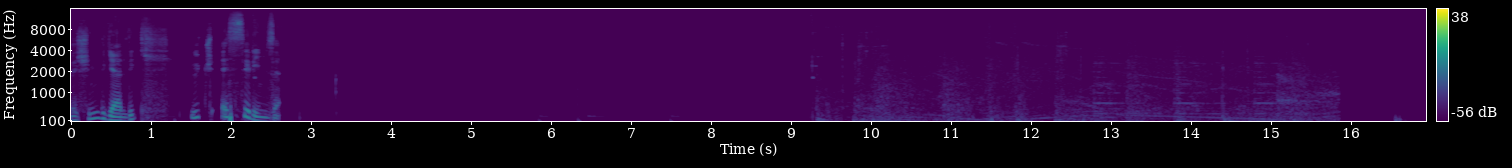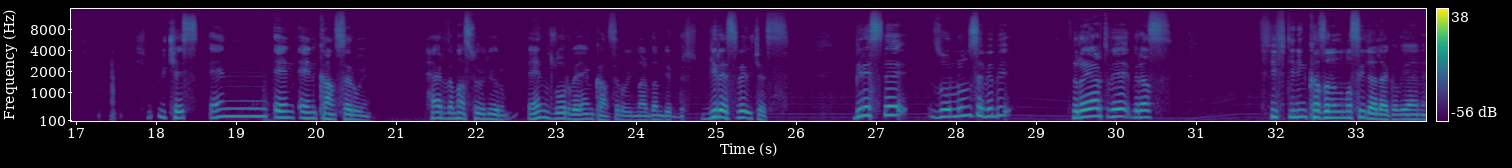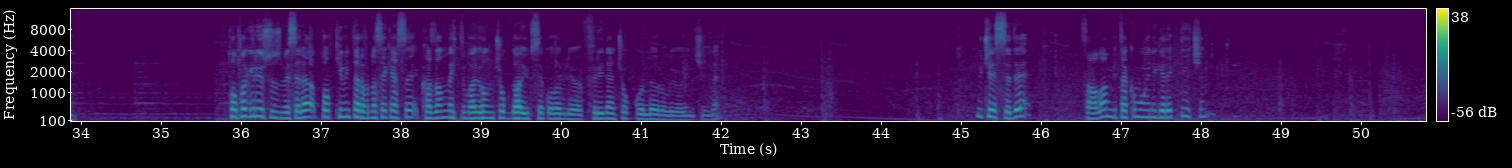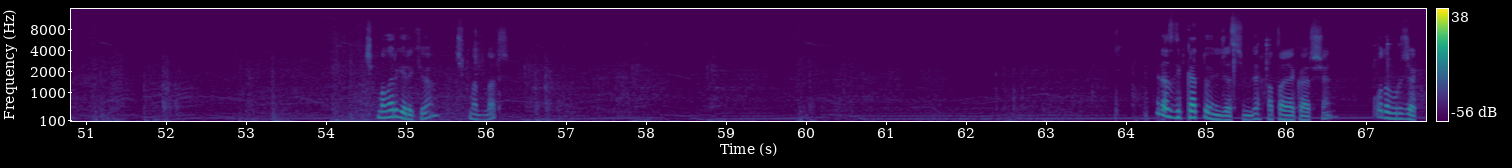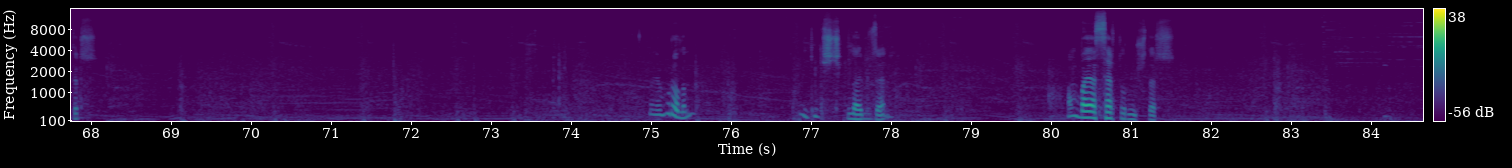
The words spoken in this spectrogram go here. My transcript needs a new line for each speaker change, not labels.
Ve şimdi geldik 3S serimize. Şimdi 3S en en en kanser oyun. Her zaman söylüyorum. En zor ve en kanser oyunlardan biridir. 1S ve 3S. 1S'te zorluğun sebebi tryhard ve biraz 50'nin kazanılmasıyla alakalı yani. Topa giriyorsunuz mesela. Top kimin tarafına sekerse kazanma ihtimali onun çok daha yüksek olabiliyor. Free'den çok goller oluyor oyun içinde. 3S'te de sağlam bir takım oyunu gerektiği için çıkmaları gerekiyor. Çıkmadılar. Biraz dikkatli oynayacağız şimdi hataya karşı. O da vuracaktır. Böyle vuralım. İki kişi çıktılar güzel. Ama bayağı sert vurmuşlar.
